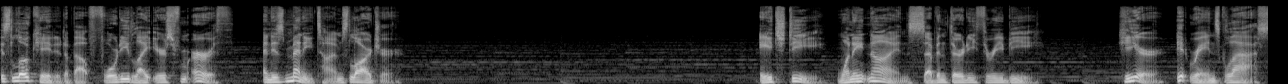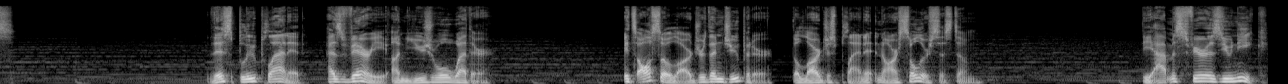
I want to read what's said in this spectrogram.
is located about 40 light-years from Earth and is many times larger. HD 189733b. Here, it rains glass. This blue planet has very unusual weather. It's also larger than Jupiter, the largest planet in our solar system. The atmosphere is unique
